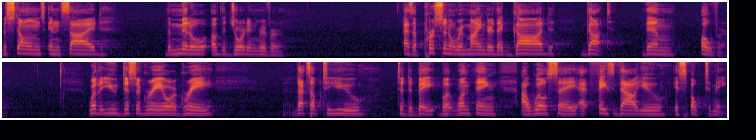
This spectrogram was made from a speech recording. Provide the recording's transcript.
the stones inside the middle of the Jordan River as a personal reminder that God got them over. Whether you disagree or agree, that's up to you to debate. But one thing I will say at face value, it spoke to me.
